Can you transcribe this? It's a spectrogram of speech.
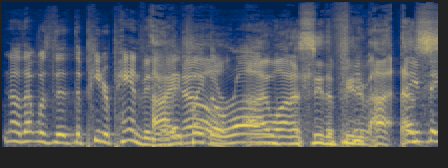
No, that was the, the Peter Pan video. I they know. played the wrong. I want to see the Peter. Uh, they, they,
